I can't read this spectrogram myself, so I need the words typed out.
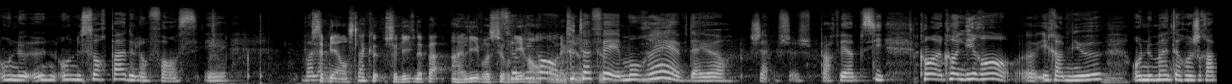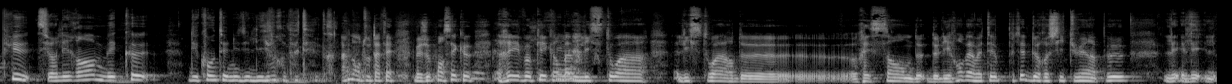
on, ne, on, ne, sort pas de l'enfance. Et C'est bien en cela que ce livre n'est pas un livre sur, l'Iran. Tout à fait. Mon rêve, d'ailleurs, je, je, parviens. Si quand, quand l'Iran euh, ira mieux, on ne m'interrogera plus sur l'Iran, mais que du contenu du livre peut-être. Ah non, tout à fait. Mais je pensais que réévoquer quand même l'histoire, l'histoire de euh, récente de, l'Iran permettait peut-être de resituer un peu les,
